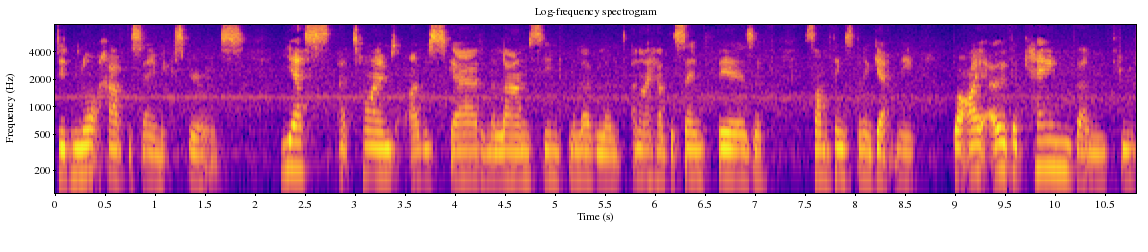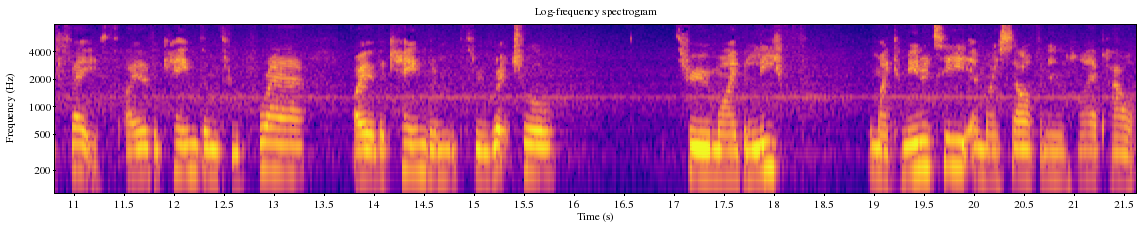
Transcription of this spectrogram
did not have the same experience. yes, at times I was scared and the land seemed malevolent, and I had the same fears of something's going to get me. But I overcame them through faith. I overcame them through prayer. I overcame them through ritual, through my belief in my community, in myself, and in a higher power.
